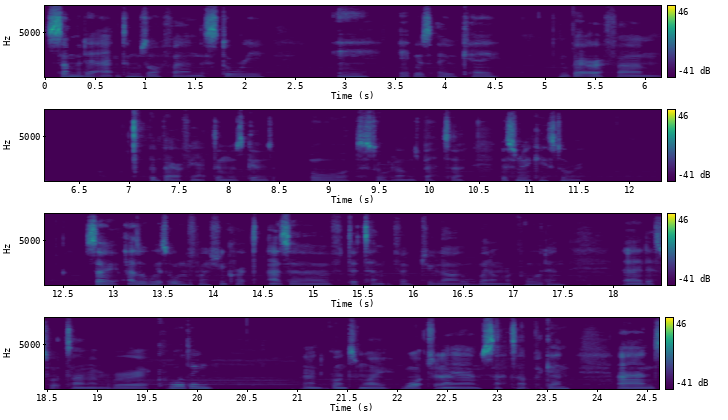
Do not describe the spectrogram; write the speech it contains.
Some of the acting was off, and the story eh, it was okay. Been better if um, been better if the acting was good or the storyline was better. But it's an okay story. So, as always, all information correct as of the 10th of July or when I'm recording. Uh, what time I'm recording. And according to my watch, and I am sat up again. And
